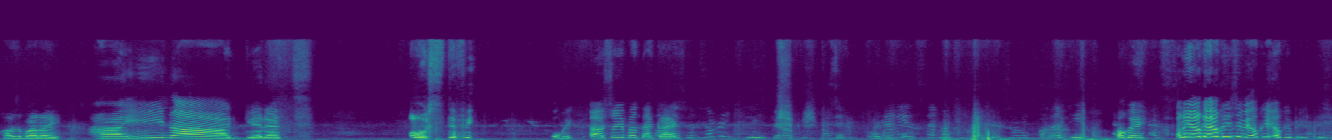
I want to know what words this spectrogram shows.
How's about a hyena? Get it? Oh, Steffi. Okay, uh, sorry about that, guys. Can somebody please get off this mic? Steffi, Can you step up to the mic so much dirty? Okay, okay, okay, okay, okay, okay, please, please.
